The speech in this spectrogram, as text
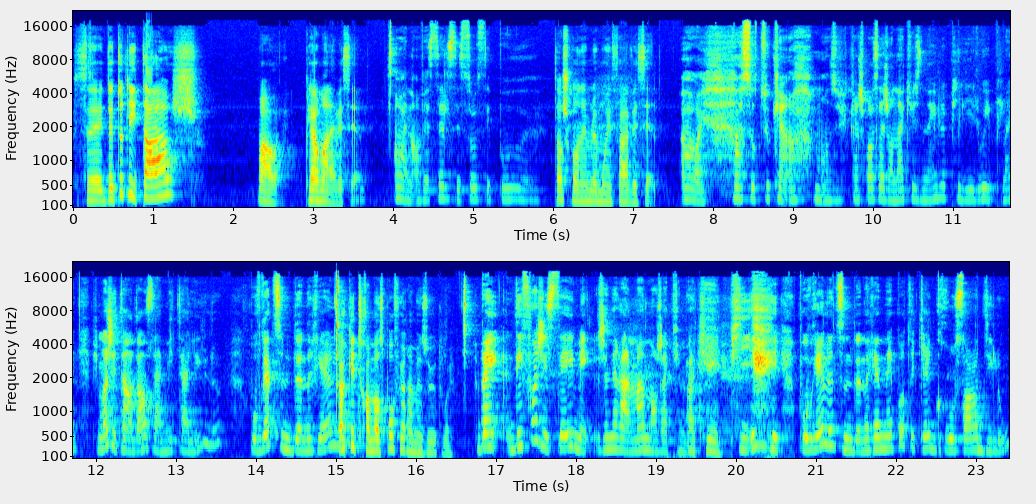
C'est- de toutes les tâches, ah ouais, clairement la vaisselle. Ah ouais, non, vaisselle, c'est sûr, c'est pas... euh, Tâche qu'on aime le moins faire, vaisselle. Ah ouais. Ah, surtout quand, ah, mon Dieu, quand je passe la journée à cuisiner, là, puis l'îlot est plein. Puis moi, j'ai tendance à m'étaler, là. Pour vrai, tu me donnerais, là. Ok, tu ramasses pas au fur et à mesure, toi. Ben, des fois, j'essaye, mais généralement, non, j'accumule. Ok. Puis, pour vrai, là, tu me donnerais n'importe quelle grosseur d'îlot.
